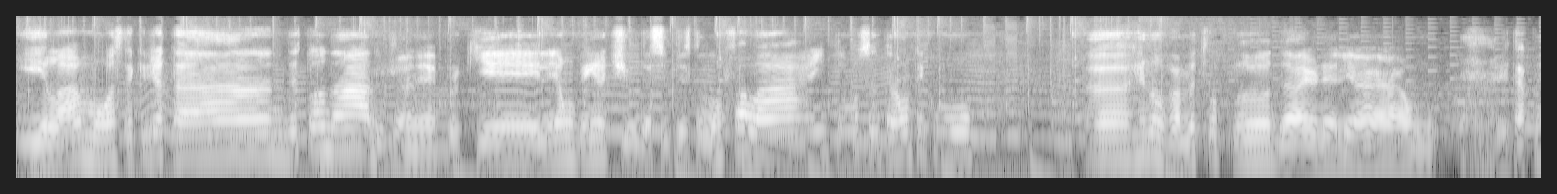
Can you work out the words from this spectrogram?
E lá mostra que ele já tá detonado já, né? Porque ele é um bem ativo dessa empresa que não vou falar, então o Central não tem como uh, renovar Metroplan, né? Ele, é um, ele tá com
